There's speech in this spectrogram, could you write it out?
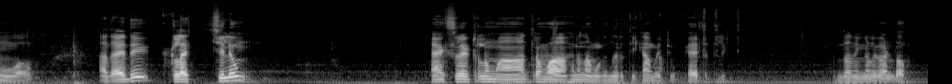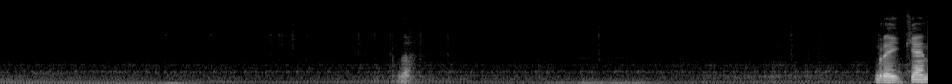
മൂവ് ആവും. അതായത് ക്ലച്ചിലും ആക്സിലേറ്ററിലും മാത്രം വാഹനം നമുക്ക് നിർത്തിക്കാൻ പറ്റും കയറ്റത്തിൽ എന്താ നിങ്ങൾ കണ്ടോ? ഇതാ ബ്രേക്ക് ചെയ്യാൻ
